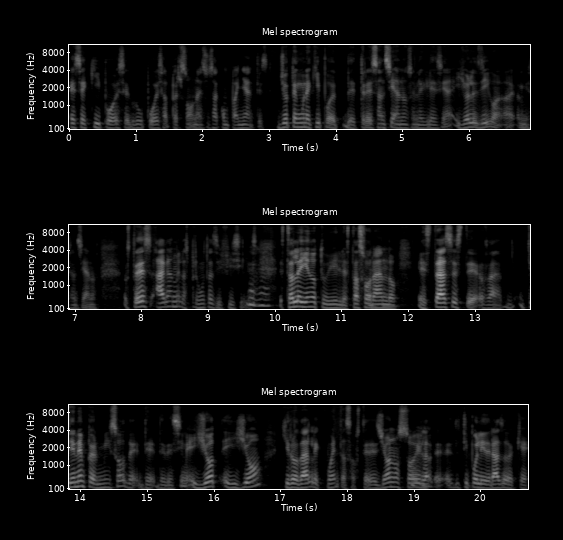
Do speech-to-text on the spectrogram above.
ese equipo, ese grupo, esa persona, esos acompañantes. Yo tengo un equipo de, tres ancianos en la iglesia y yo les digo a, mis ancianos, ustedes háganme las preguntas difíciles. Estás leyendo tu Biblia, estás orando, estás, este, o sea, tienen permiso de, de, decirme. Y yo, y yo quiero darle cuentas a ustedes. Yo no soy el tipo de liderazgo de que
